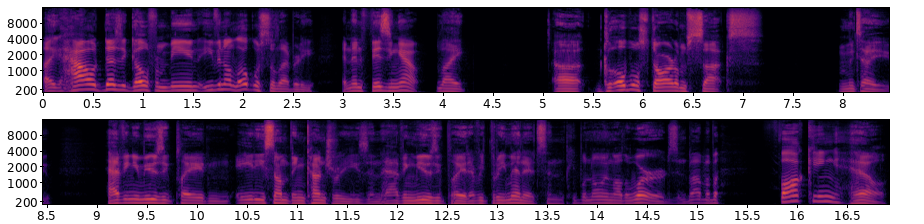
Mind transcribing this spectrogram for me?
Like, how does it go from being even a local celebrity and then fizzing out? Like, uh, global stardom sucks. Let me tell you, having your music played in 80 something countries and having music played every three minutes and people knowing all the words and blah, blah, blah. Fucking hell.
